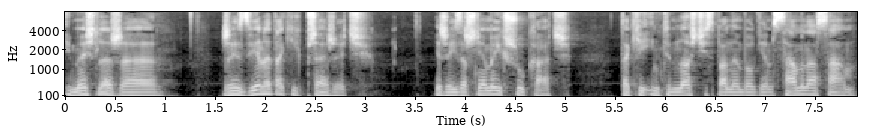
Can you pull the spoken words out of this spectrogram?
i myślę, że, że jest wiele takich przeżyć. Jeżeli zaczniemy ich szukać, takiej intymności z Panem Bogiem sam na sam,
